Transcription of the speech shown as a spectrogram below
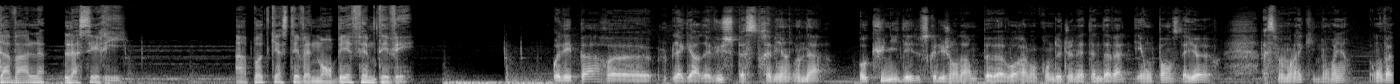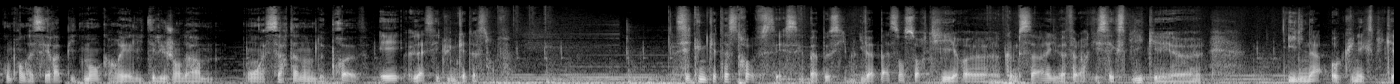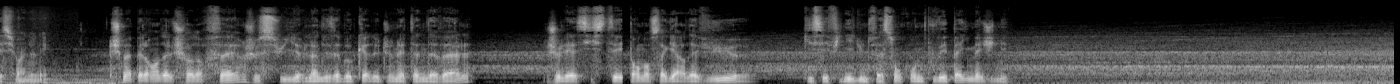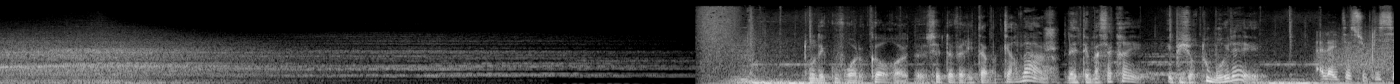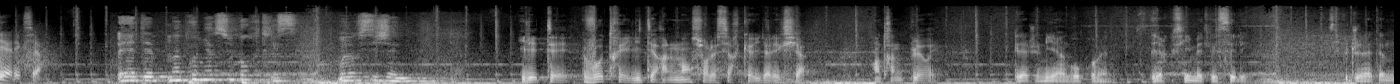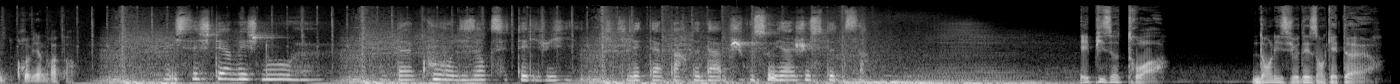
Daval, la série. Un podcast événement BFM TV. Au départ, euh, la garde à vue se passe très bien. On n'a aucune idée de ce que les gendarmes peuvent avoir à l'encontre de Jonathan Daval, et on pense d'ailleurs à ce moment-là qu'ils n'ont rien. On va comprendre assez rapidement qu'en réalité les gendarmes ont un certain nombre de preuves, et là c'est une catastrophe. C'est une catastrophe, c'est pas possible. Il va pas s'en sortir euh, comme ça, il va falloir qu'il s'explique, et euh, il n'a aucune explication à donner. Je m'appelle Randall Schordorfer, je suis l'un des avocats de Jonathan Daval. Je l'ai assisté pendant sa garde à vue, euh, qui s'est finie d'une façon qu'on ne pouvait pas imaginer. On découvre le corps, euh, c'est un véritable carnage. Elle a été massacrée, et puis surtout brûlée. Elle a été suppliciée, Alexia. Elle était ma première supportrice, mon oxygène. Il était vautré littéralement sur le cercueil d'Alexia, en train de pleurer. Et là, je n'y ai un gros problème. C'est-à-dire que s'ils mettent les scellés, c'est que Jonathan ne reviendra pas. Il s'est jeté à mes genoux euh, d'un coup en disant que c'était lui, qu'il était impardonnable. Je me souviens juste de ça. Épisode 3. Dans les yeux des enquêteurs.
